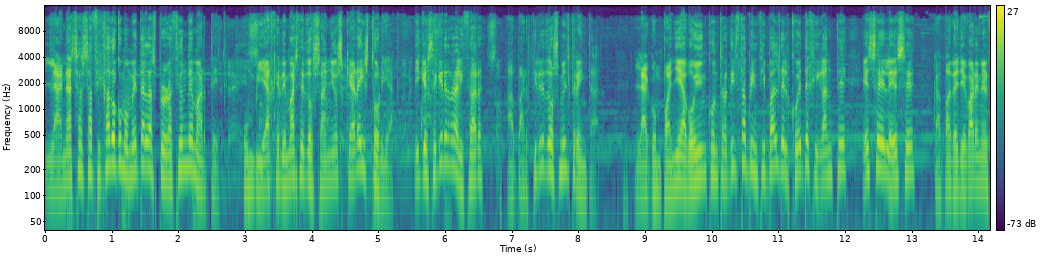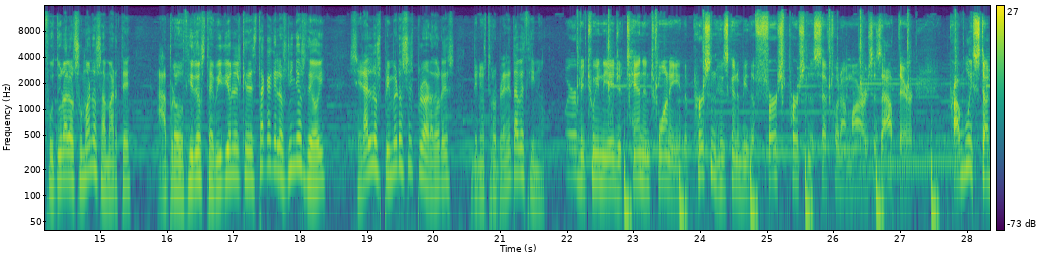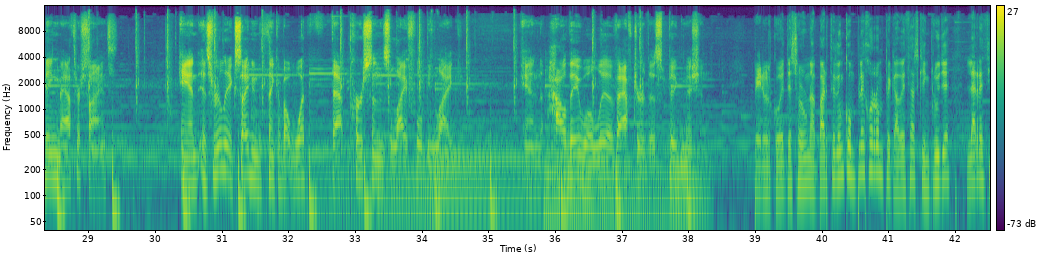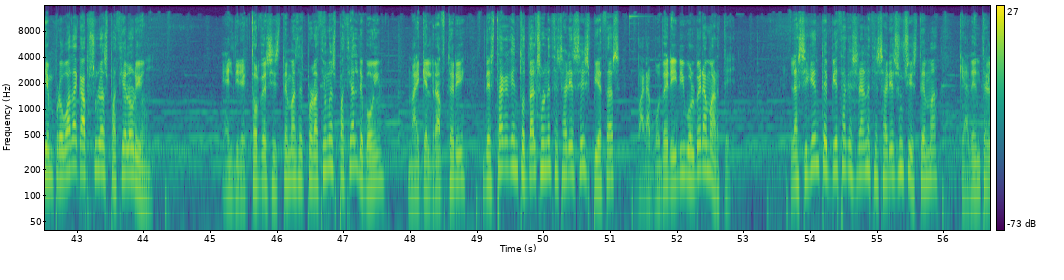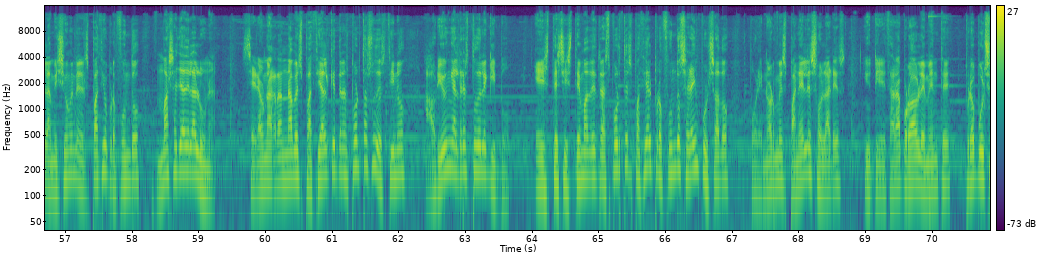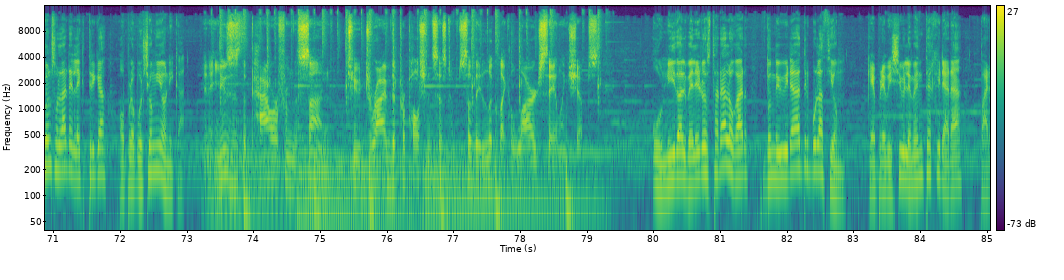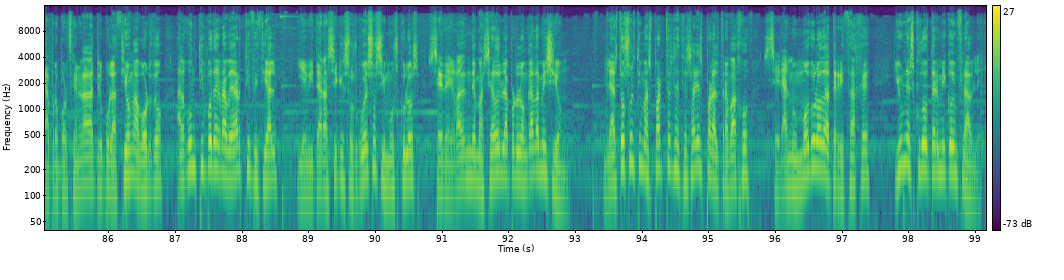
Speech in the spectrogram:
La NASA se ha fijado como meta la exploración de Marte, un viaje de más de dos años que hará historia y que se quiere realizar a partir de 2030. La compañía Boeing, contratista principal del cohete gigante SLS, capaz de llevar en el futuro a los humanos a Marte, ha producido este vídeo en el que destaca que los niños de hoy serán los primeros exploradores de nuestro planeta vecino. Between the age of 10 and 20, the person who's going to be the first person to set foot on Mars is out there, probably studying math or science. And it's really exciting to think about what that person's life will be like and how they will live after this big mission. Pero el cohete es solo una parte de un complejo rompecabezas que incluye la recién probada cápsula espacial Orión. El director de sistemas de exploración espacial de Boeing, Michael Raftery, destaca que en total son necesarias seis piezas para poder ir y volver a Marte. La siguiente pieza que será necesaria es un sistema que adentre la misión en el espacio profundo más allá de la Luna. Será una gran nave espacial que transporta a su destino a Orión y al resto del equipo. Este sistema de transporte espacial profundo será impulsado por enormes paneles solares y utilizará probablemente propulsión solar eléctrica o propulsión iónica. And it uses the power from the sun to drive the propulsion system, so they look like large sailing ships. Unido al velero estará el hogar donde vivirá la tripulación, que previsiblemente girará para proporcionar a la tripulación a bordo algún tipo de gravedad artificial y evitar así que sus huesos y músculos se degraden demasiado en la prolongada misión. Las dos últimas partes necesarias para el trabajo serán un módulo de aterrizaje y un escudo térmico inflable.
